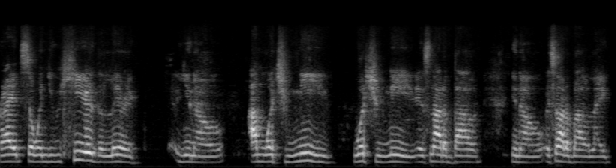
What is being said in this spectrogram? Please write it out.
right? So when you hear the lyric, you know, "I'm what you need, what you need," it's not about, you know, it's not about like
